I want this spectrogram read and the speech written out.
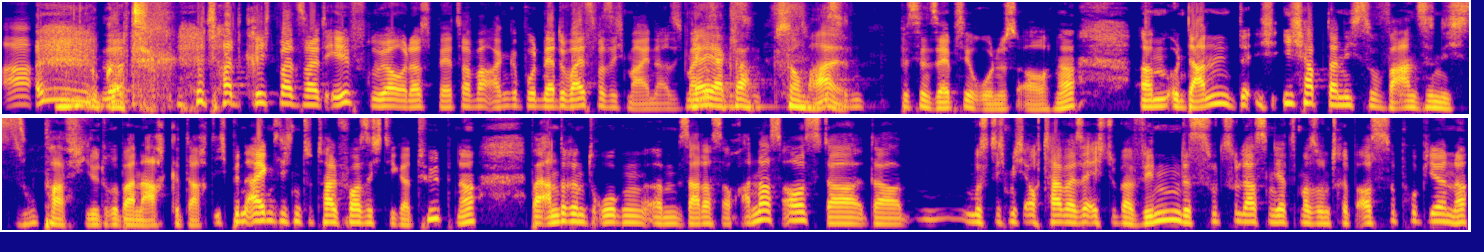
oh ne? Gott. Dann kriegt man es halt eh früher oder später mal angeboten. Ja, du weißt, was ich meine. Also ich meine, ja, ja, klar, ist normal. Bisschen, bisschen selbstironisch auch, ne? Ähm, und dann, ich, ich habe da nicht so wahnsinnig super viel drüber nachgedacht. Ich bin eigentlich ein total vorsichtiger Typ, ne? Bei anderen Drogen ähm, sah das auch anders aus. Da, da musste ich mich auch teilweise echt überwinden, das zuzulassen, jetzt mal so einen Trip auszuprobieren, ne?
